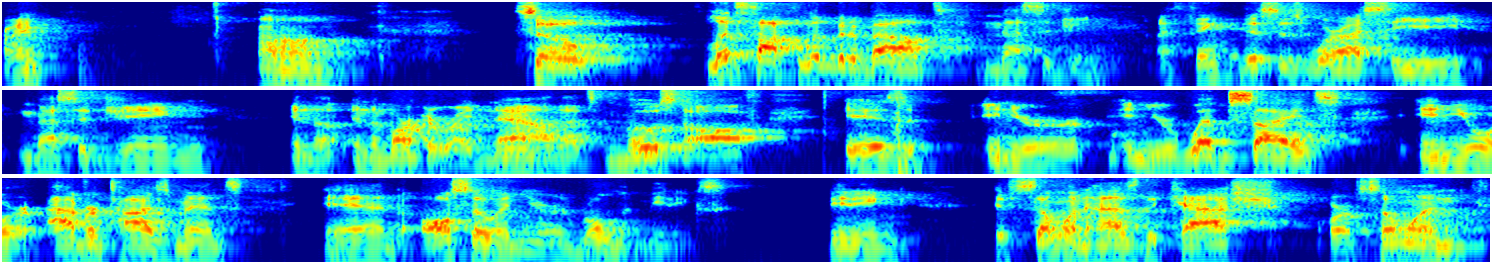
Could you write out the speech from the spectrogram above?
right um, so let's talk a little bit about messaging i think this is where i see messaging in the in the market right now that's most off is in your in your websites in your advertisements and also in your enrollment meetings. Meaning if someone has the cash or if someone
